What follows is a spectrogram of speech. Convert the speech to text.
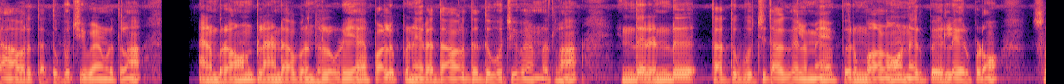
தாவர தத்து பூச்சிக்கு பயன்படுத்தலாம். அண்ட் ப்ரௌன் பிளான்ட் ஹாப்பர்னு சொல்லக்கூடிய பழுப்பு நிற தாவர தத்து பூச்சிக்கு பயன்படுத்தலாம். இந்த ரெண்டு தத்து பூச்சி தாக்குதலுமே பெரும்பாலும் நெற்பயிரில் ஏற்படும். ஸோ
